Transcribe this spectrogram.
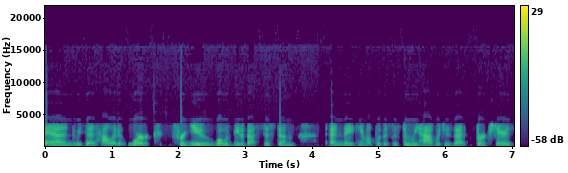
and we said, how would it work for you? What would be the best system? And they came up with a system we have, which is that Berkshares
